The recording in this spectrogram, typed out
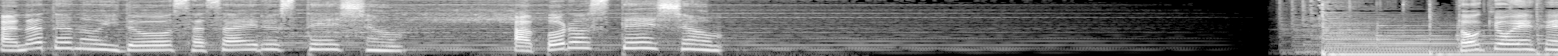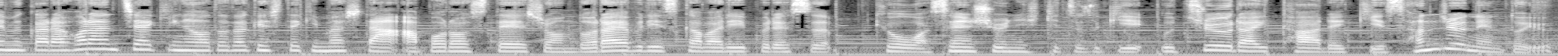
あなたの移動を支えるステーションアポロステーション。東京 FM からホラン千秋がお届けしてきましたアポロステーションドライブディスカバリープレス。今日は先週に引き続き宇宙ライター歴30年という、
